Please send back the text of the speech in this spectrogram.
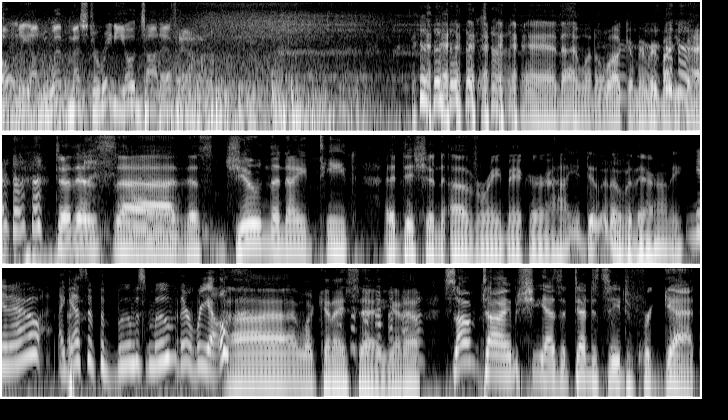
Only on Webmasterradio.fm. and I want to welcome everybody back to this uh, this June the nineteenth edition of Rainmaker. How you doing over there, honey? You know, I guess if the booms move, they're real. Uh, what can I say? You know, sometimes she has a tendency to forget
